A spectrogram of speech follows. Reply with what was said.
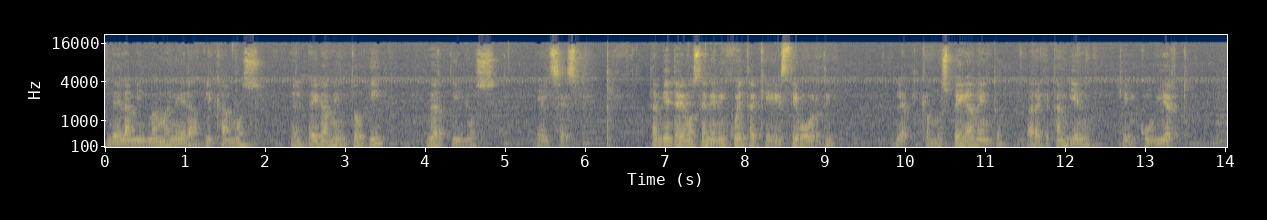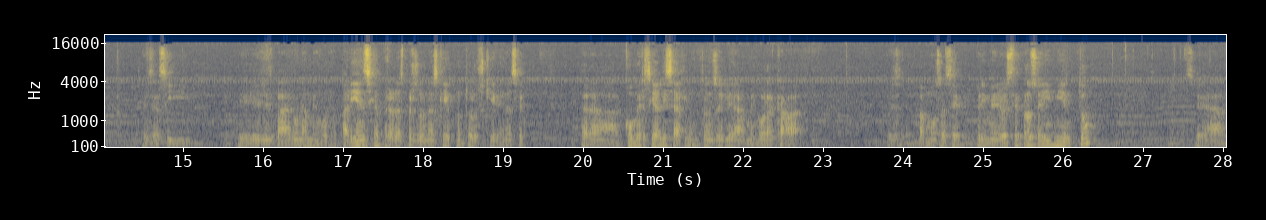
De la misma manera aplicamos el pegamento y vertimos el césped. También debemos tener en cuenta que este borde le aplicamos pegamento para que también quede cubierto. Es así eh, les va a dar una mejor apariencia para las personas que de pronto los quieren hacer para comercializarlo, entonces le da mejor acabado. vamos a hacer primero este procedimiento. O sea,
